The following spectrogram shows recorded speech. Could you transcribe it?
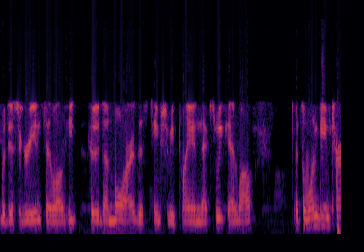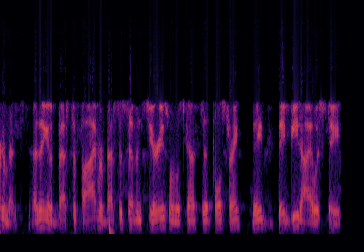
would disagree and say, well, he could have done more. This team should be playing next weekend. Well, it's a one game tournament. I think in a best of five or best of seven series when Wisconsin at full strength, they, they beat Iowa State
